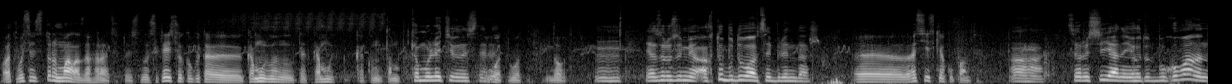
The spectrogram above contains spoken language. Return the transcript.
вот 82 мало загорается, то есть, ну, скорее всего, какой-то, э, кому, ну, то есть, кому, как он там, Кумулятивний снаряд. вот, вот, да, вот. Мгм. Я зрозумів. А хто будував цей бліндаж? Э, российские оккупанты. Ага. Це росіяни його тут букували, м,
